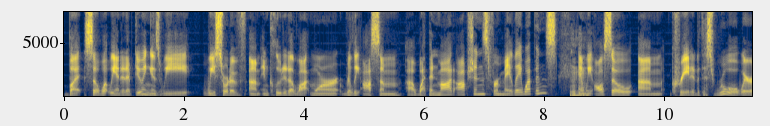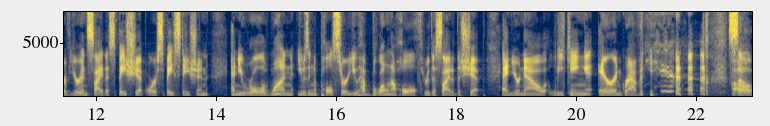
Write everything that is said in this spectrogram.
But so what we ended up doing is we we sort of um, included a lot more really awesome uh, weapon mod options for melee weapons, and we also um, created this rule where if you're inside a spaceship or a space station and you roll a one using a pulsar, you have blown a hole through the side of the ship, and you're now leaking air and gravity. so Oh,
